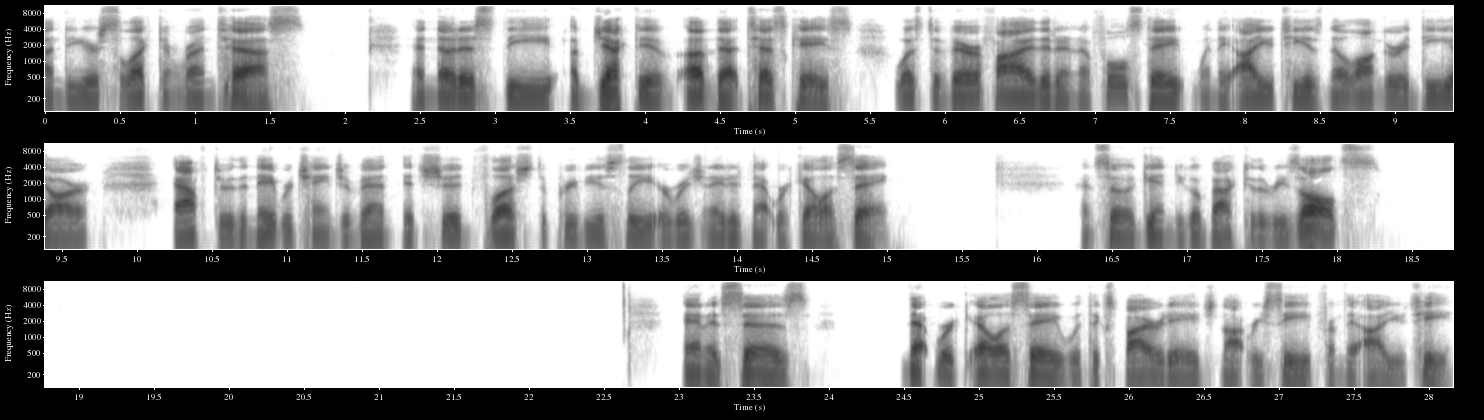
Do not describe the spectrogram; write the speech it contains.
Under your select and run tests. And notice the objective of that test case was to verify that in a full state when the IUT is no longer a DR after the neighbor change event it should flush the previously originated network LSA. And so again you go back to the results and it says network LSA with expired age not received from the IUT.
